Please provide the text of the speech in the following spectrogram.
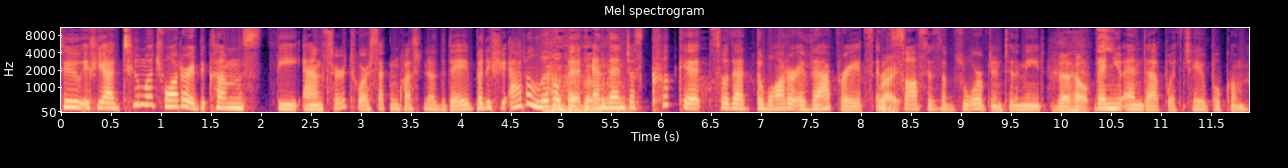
to if you add too much water, it becomes the answer to our second question of the day. But if you add a little bit and then just cook it so that the water evaporates and the Right. sauce is absorbed into the meat, That helps. then you end up with 제육볶음.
